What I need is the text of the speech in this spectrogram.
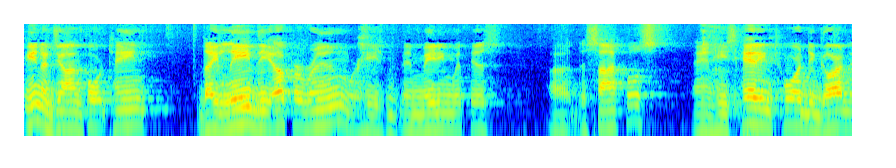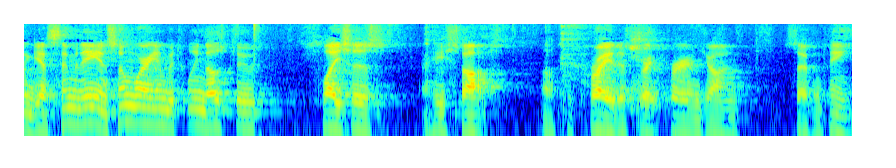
end of John 14, they leave the upper room where he's been meeting with his uh, disciples, and he's heading toward the Garden of Gethsemane, and somewhere in between those two places, he stops uh, to pray this great prayer in John 17.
